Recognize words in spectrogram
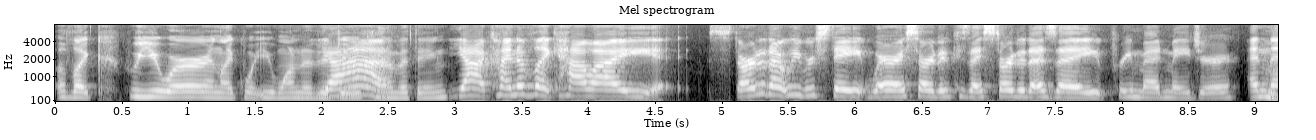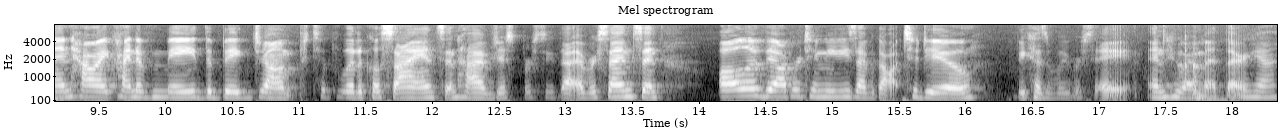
of like who you were and like what you wanted to do, kind of a thing? Yeah, kind of like how I started at Weber State, where I started because I started as a pre med major, and Hmm. then how I kind of made the big jump to political science and how I've just pursued that ever since, and all of the opportunities I've got to do because of Weber State and who I met there. Yeah.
